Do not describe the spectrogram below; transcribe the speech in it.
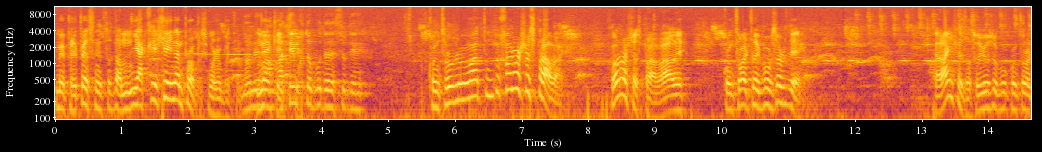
Ми приписані, то нам як, який нам пропуск може бути? Ну не Не вам, а тим, хто буде сюди. контролювати, ну хороша справа. Хороша справа, але контроль той був завжди. Раніше за Союзу був контроль,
